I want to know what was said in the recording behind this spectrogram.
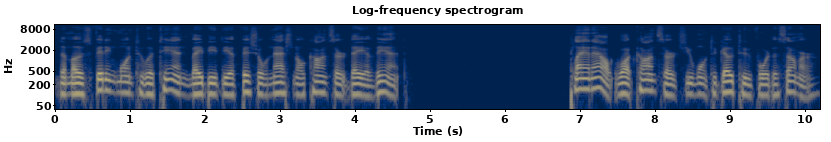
The most fitting one to attend may be the official National Concert Day event. Plan out what concerts you want to go to for the summer.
